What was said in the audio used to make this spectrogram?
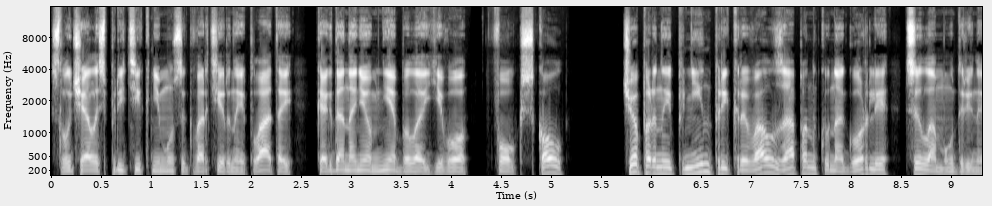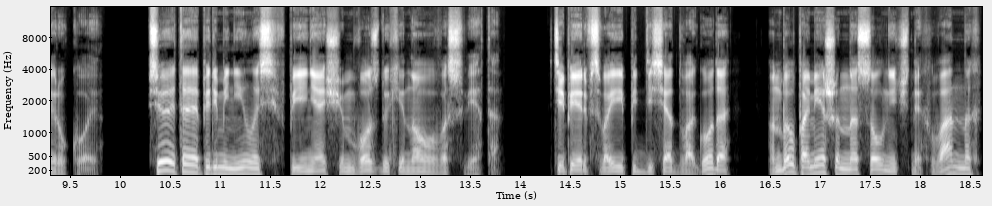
случалось прийти к нему за квартирной платой, когда на нем не было его «фолкскол», Чопорный пнин прикрывал запонку на горле целомудренной рукой. Все это переменилось в пьянящем воздухе нового света. Теперь в свои 52 года он был помешан на солнечных ваннах,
